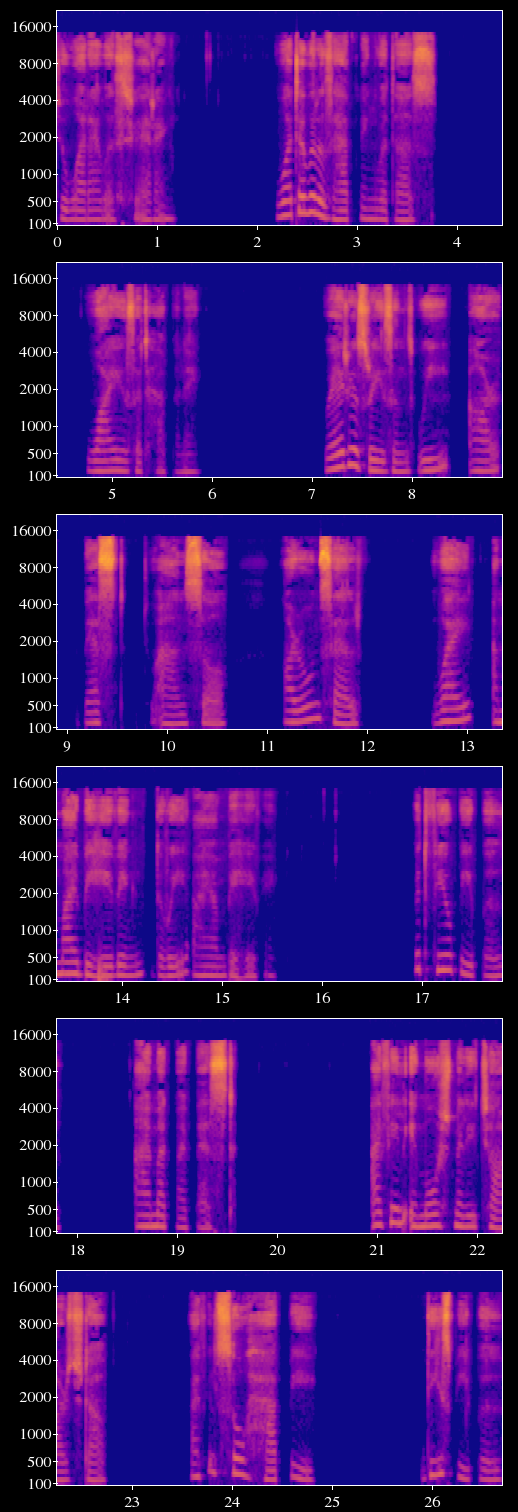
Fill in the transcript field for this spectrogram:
to what I was sharing. Whatever is happening with us, why is it happening? Various reasons we are best to answer our own self why am I behaving the way I am behaving? With few people, I am at my best. I feel emotionally charged up. I feel so happy. These people,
